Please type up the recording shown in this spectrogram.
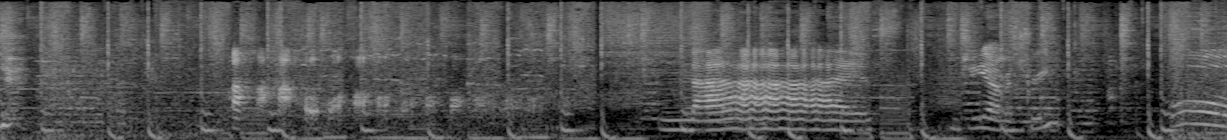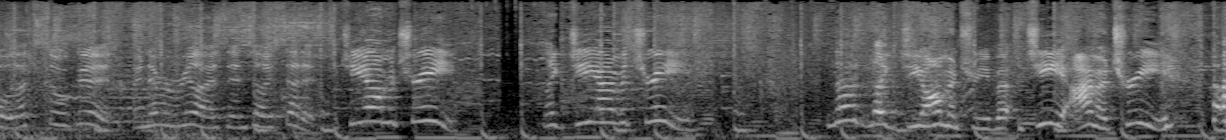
nice. Geometry. It until I said it. Geometry! Like geometry! Not like geometry, but gee, I'm a tree.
